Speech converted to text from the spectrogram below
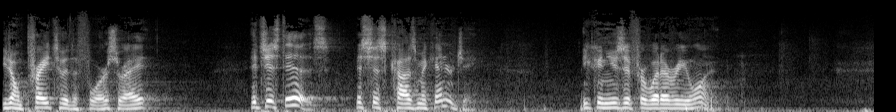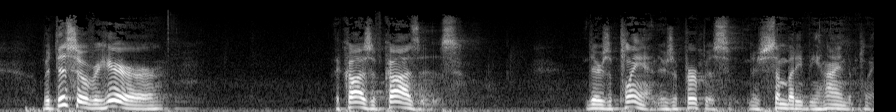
You don't pray to the force, right? It just is. It's just cosmic energy. You can use it for whatever you want. But this over here, the cause of causes, there's a plan, there's a purpose, there's somebody behind the plan.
